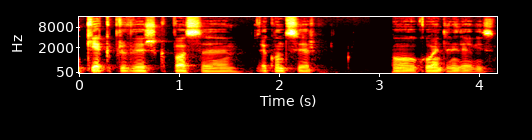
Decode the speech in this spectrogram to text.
O que é que prevês que possa acontecer com, com o Anthony Davis?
